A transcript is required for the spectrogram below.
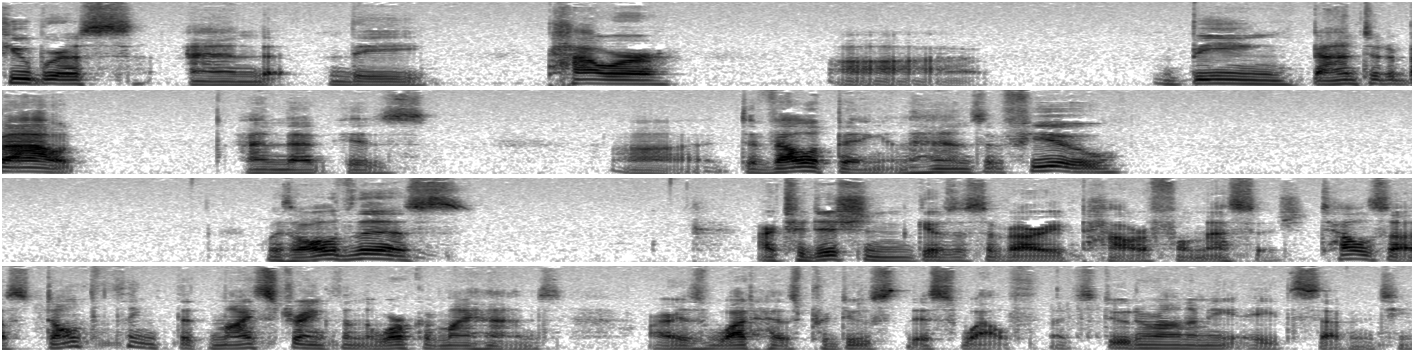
hubris and the power uh, being bantered about and that is uh, developing in the hands of few, with all of this, our tradition gives us a very powerful message. It tells us, don't think that my strength and the work of my hands is what has produced this wealth. That's Deuteronomy 8:17.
